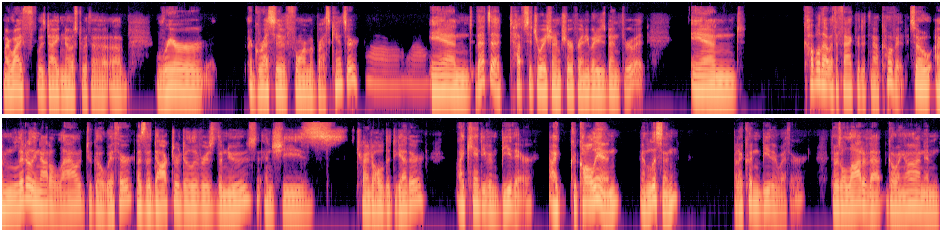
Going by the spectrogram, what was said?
my wife was diagnosed with a, a rare aggressive form of breast cancer. Oh, wow. And that's a tough situation, I'm sure, for anybody who's been through it. And couple that with the fact that it's now COVID. So I'm literally not allowed to go with her as the doctor delivers the news and she's trying to hold it together. I can't even be there. I could call in and listen, but I couldn't be there with her. There was a lot of that going on. And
